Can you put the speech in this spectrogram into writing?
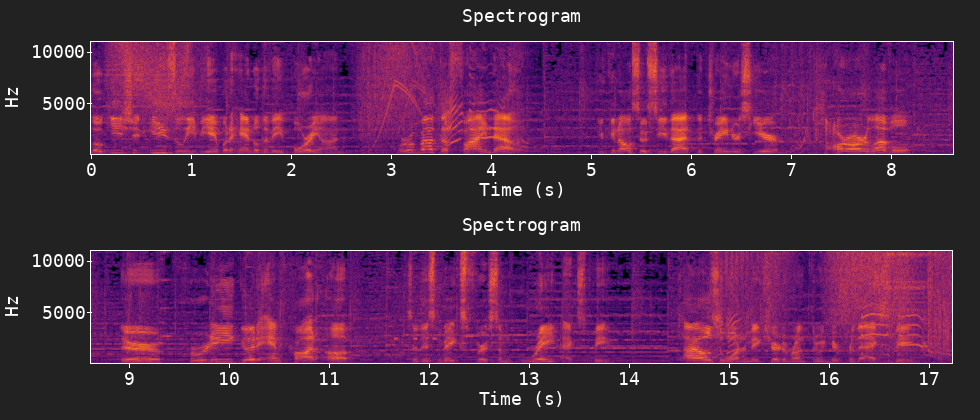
Loki should easily be able to handle the Vaporeon. We're about to find out. You can also see that the trainers here are our level. They're pretty good and caught up. So this makes for some great XP. I also want to make sure to run through here for the XP.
